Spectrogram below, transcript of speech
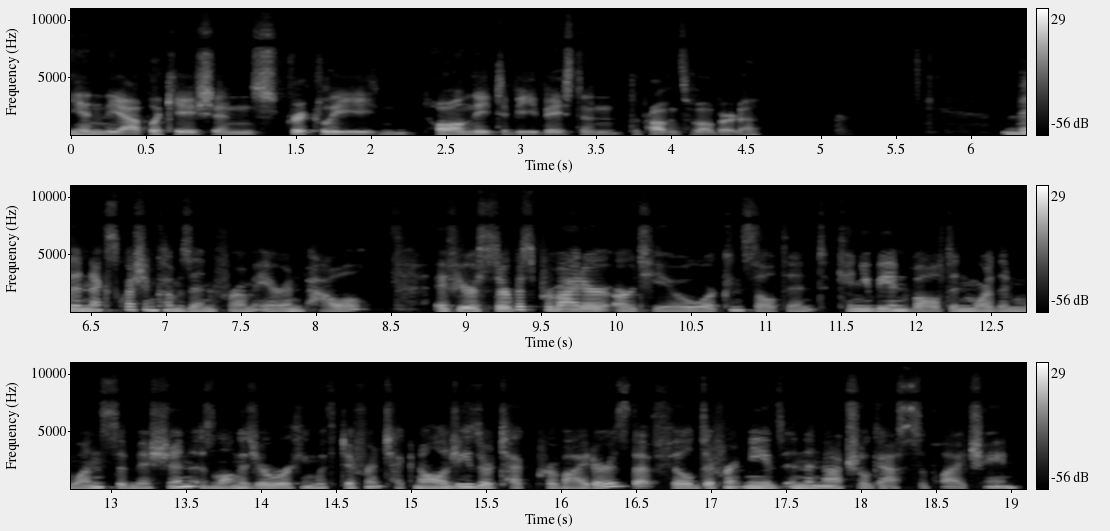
in the application strictly all need to be based in the province of Alberta. The next question comes in from Aaron Powell. If you're a service provider, RTO, or consultant, can you be involved in more than one submission as long as you're working with different technologies or tech providers that fill different needs in the natural gas supply chain?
